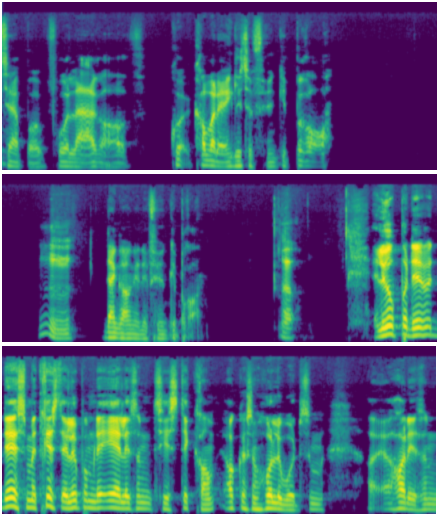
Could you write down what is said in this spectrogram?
ser på for å lære av. Hva, hva var det egentlig som funket bra? Mm. Den gangen det funker bra. Ja. Jeg lurer på, det, det som er trist, jeg lurer på om det er litt sånn siste kamp Akkurat som Hollywood, som har de sånn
